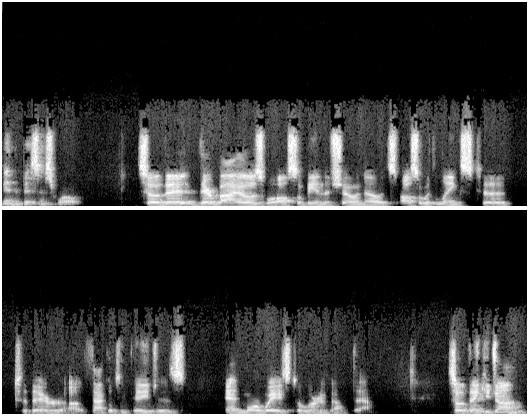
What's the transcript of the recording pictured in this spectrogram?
in the business world. So the, their bios will also be in the show notes, also with links to to their uh, faculty pages and more ways to learn about them. So thank you, John.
